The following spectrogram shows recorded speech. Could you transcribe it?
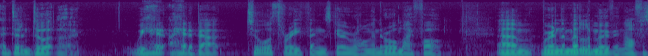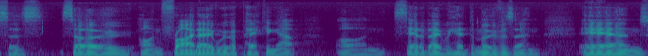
I didn't do it though. We had, I had about two or three things go wrong, and they're all my fault. Um, we're in the middle of moving offices. So on Friday, we were packing up on Saturday we had the movers in. And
